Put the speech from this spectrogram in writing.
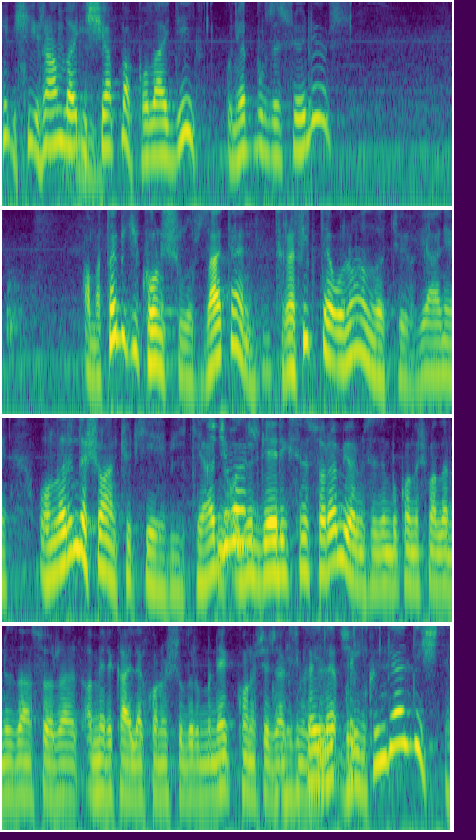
İran'la iş yapmak kolay değil. Bunu hep burada söylüyoruz. Ama tabii ki konuşulur. Zaten trafik de onu anlatıyor. Yani onların da şu an Türkiye'ye bir ihtiyacı Şimdi var. öbür GRX'ini soramıyorum sizin bu konuşmalarınızdan sonra Amerika ile konuşulur mu? Ne konuşacaksınız? Amerika ile Blinken geldi işte.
